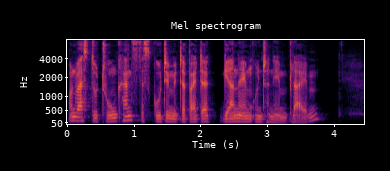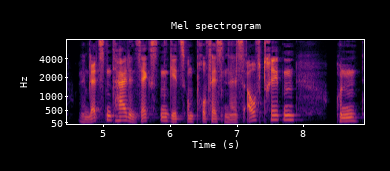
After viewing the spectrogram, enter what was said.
und was du tun kannst, dass gute Mitarbeiter gerne im Unternehmen bleiben. Und im letzten Teil, den sechsten, geht es um professionelles Auftreten und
